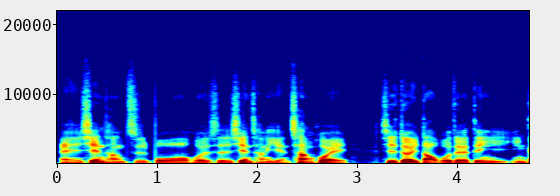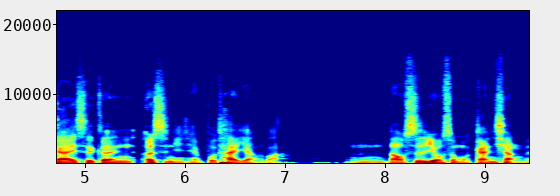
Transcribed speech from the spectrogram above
诶现场直播或者是现场演唱会，其实对于导播这个定义，应该是跟二十年前不太一样了吧？嗯，老师有什么感想呢？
